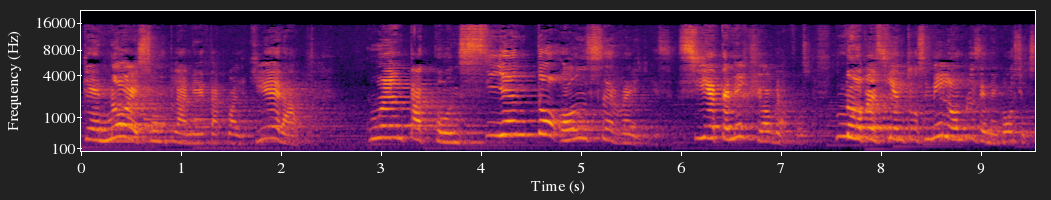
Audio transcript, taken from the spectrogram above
que no es un planeta cualquiera, cuenta con 111 reyes, 7 mil geógrafos, 900 mil hombres de negocios,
